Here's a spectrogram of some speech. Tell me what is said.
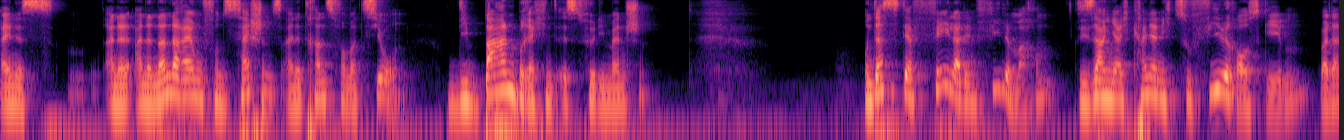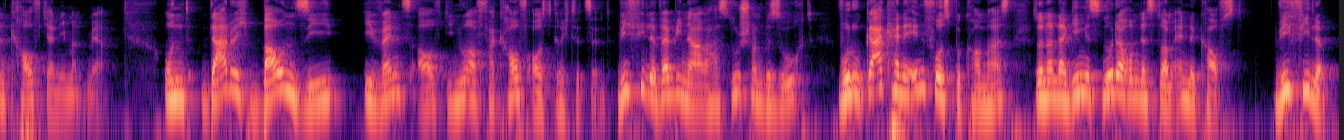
eines, eine Aneinanderreihung von Sessions, eine Transformation, die bahnbrechend ist für die Menschen. Und das ist der Fehler, den viele machen. Sie sagen, ja, ich kann ja nicht zu viel rausgeben, weil dann kauft ja niemand mehr. Und dadurch bauen sie Events auf, die nur auf Verkauf ausgerichtet sind. Wie viele Webinare hast du schon besucht, wo du gar keine Infos bekommen hast, sondern da ging es nur darum, dass du am Ende kaufst? Wie viele?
